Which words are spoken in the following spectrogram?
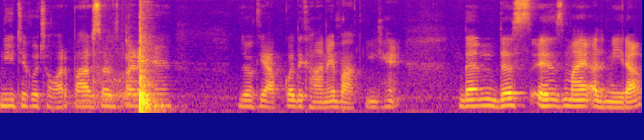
नीचे कुछ और पार्सल्स पड़े हैं, जो कि आपको दिखाने बाकी हैं। देन दिस इज़ माई अलमीरा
